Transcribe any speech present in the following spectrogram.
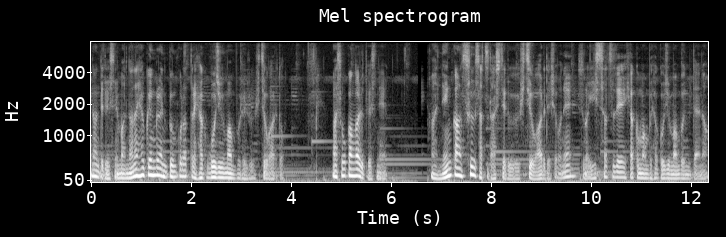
なんでですね、まあ、700円ぐらいの文庫だったら150万部売れる必要があると。まあ、そう考えるとですね、まあ、年間数冊出してる必要はあるでしょうね。その1冊で100万部、150万部みたいな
